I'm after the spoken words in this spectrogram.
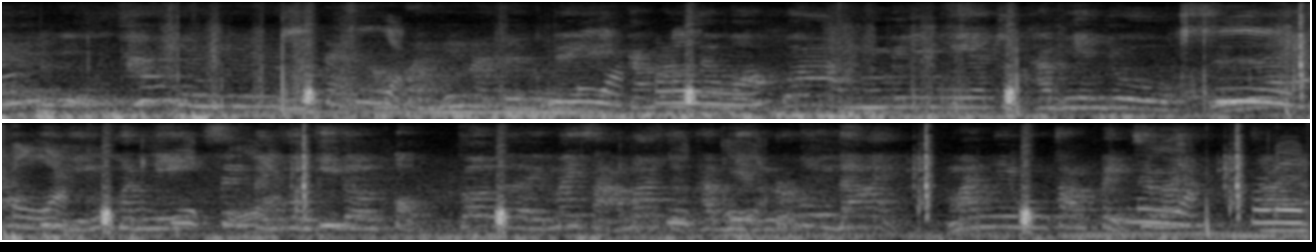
นะขี้เกียจไม่อยากเล่นเนาะว่ามีเมียจดทะเบียนอยู่ขี้และเกียผู้จหญิงคนนี้ซึ่งเป็นคนที่โดนตบก็เลยไม่สามารถจดทะเบียนร่วมได้ มันมีวงจรปิดใช่ไหม กเล่น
